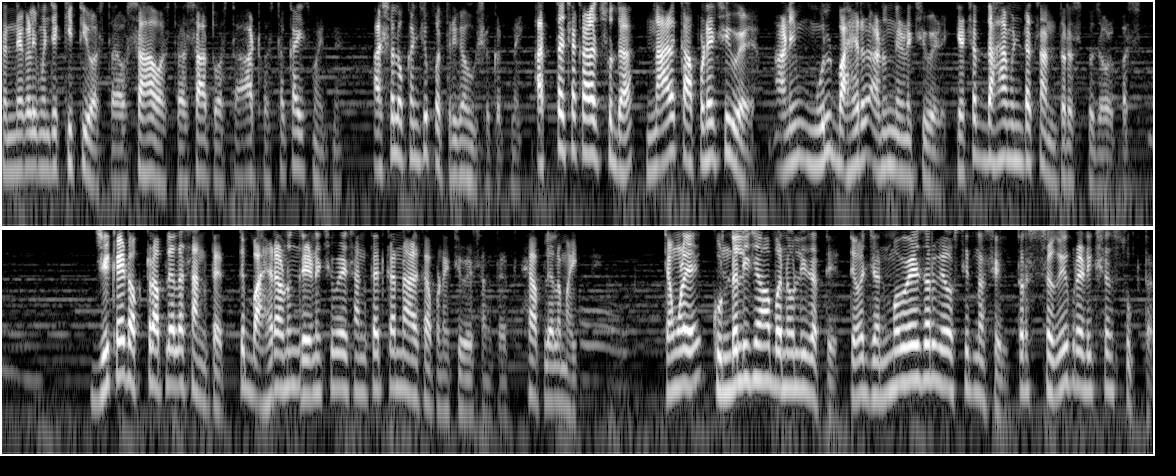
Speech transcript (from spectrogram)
संध्याकाळी म्हणजे किती वाजता? सहा वाजता? सात वाजता? आठ वाजता? काहीच माहीत नाही. अशा लोकांची पत्रिका होऊ शकत नाही. आत्ताच्या काळात सुद्धा नाळ कापण्याची वेळ आणि मूल बाहेर आणून देण्याची वेळ याच्यात दहा मिनिटाचं अंतर असतं जवळपास. जे काही डॉक्टर आपल्याला सांगतायत ते बाहेर आणून देण्याची वेळ सांगतायत का नाळ कापण्याची वेळ सांगतायत हे आपल्याला माहीत नाही. त्यामुळे कुंडली जेव्हा बनवली जाते तेव्हा जन्मवेळ जर व्यवस्थित नसेल तर सगळे प्रेडिक्शन चुकतात.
